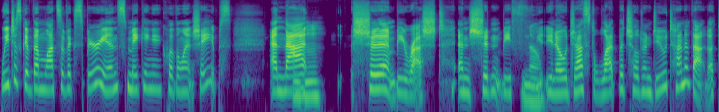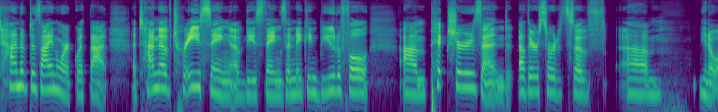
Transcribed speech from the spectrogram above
we just give them lots of experience making equivalent shapes. And that mm-hmm. shouldn't be rushed and shouldn't be, no. you know, just let the children do a ton of that, a ton of design work with that, a ton of tracing of these things and making beautiful um, pictures and other sorts of um, you know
